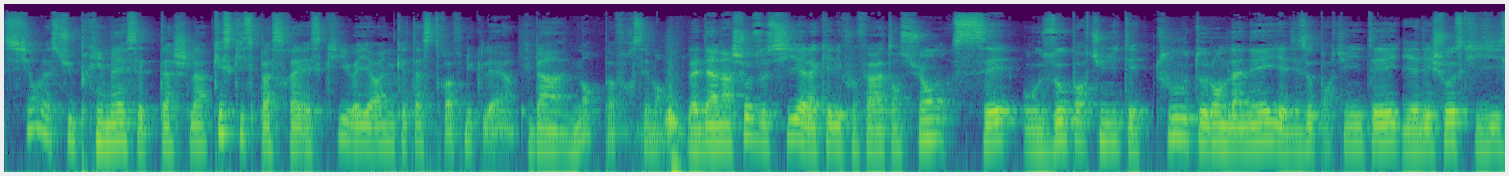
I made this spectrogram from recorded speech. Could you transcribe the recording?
si on la supprimait cette tâche-là, qu'est-ce qui se passerait? Est-ce qu'il va y avoir une catastrophe nucléaire? Eh ben non, pas forcément. La dernière chose aussi à laquelle il faut faire attention, c'est aux opportunités. Tout au long de l'année, il y a des opportunités, il y a des choses qui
